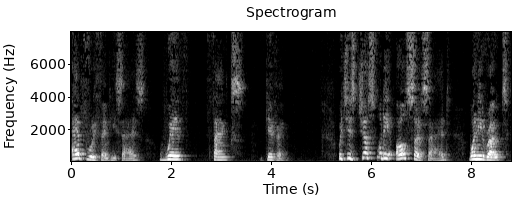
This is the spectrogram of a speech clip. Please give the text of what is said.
Everything, he says, with thanksgiving. Which is just what he also said when he wrote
